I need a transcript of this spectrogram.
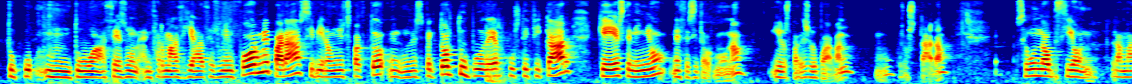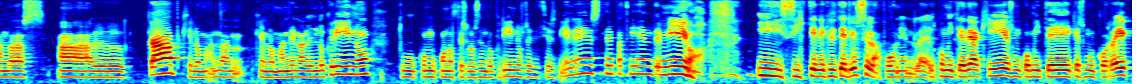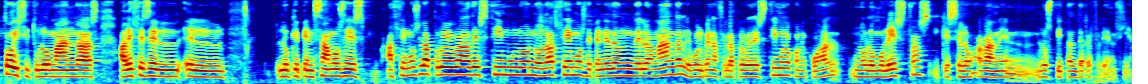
Tú, mm, tú, haces una, en farmacia haces un informe para, si viene un inspector, un inspector, tú poder justificar que este niño necesita hormona y los padres lo pagan, pero es cara. Segunda opción, la mandas al CAP, que lo, mandan, que lo manden al endocrino, tú como conoces los endocrinos le dices, viene este paciente mío, y si tiene criterios se la ponen. El comité de aquí es un comité que es muy correcto y si tú lo mandas, a veces el lo que pensamos es, hacemos la prueba de estímulo, no la hacemos, depende de dónde la mandan, le vuelven a hacer la prueba de estímulo, con el cual no lo molestas y que se lo hagan en el hospital de referencia.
